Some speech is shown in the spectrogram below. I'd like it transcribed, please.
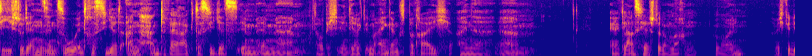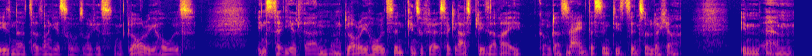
die Studenten sind so interessiert an Handwerk, dass sie jetzt im, im ähm, glaube ich, direkt im Eingangsbereich eine ähm, äh, Glasherstellung machen wollen. Habe ich gelesen, da, da sollen jetzt so soll jetzt Glory Holes installiert werden. Und Glory Holes sind, kennst du vielleicht aus der Glasbläserei? Kommt das? Nein. Das sind die sind so Löcher im ähm,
